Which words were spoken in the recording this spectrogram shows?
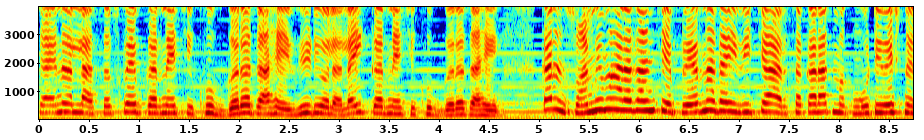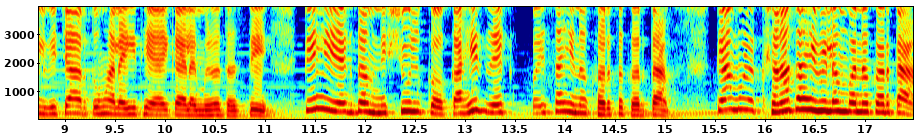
चॅनलला सबस्क्राईब करण्याची खूप गरज आहे व्हिडिओला लाईक करण्याची खूप गरज आहे. कारण स्वामी महाराजांचे प्रेरणादायी विचार सकारात्मक मोटिवेशनल विचार तुम्हाला इथे ऐकायला मिळत असते. तेही एकदम निशुल्क काहीच एक पैसाही न खर्च करता. त्यामुळे क्षणाचाही विलंब न करता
